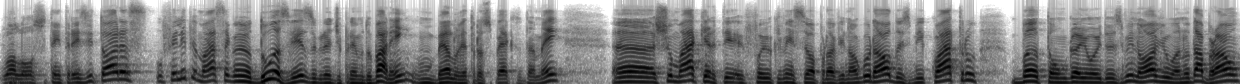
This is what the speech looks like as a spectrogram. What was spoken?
O Alonso tem três vitórias. O Felipe Massa ganhou duas vezes o Grande Prêmio do Bahrein, um belo retrospecto também. Uh, Schumacher te, foi o que venceu a prova inaugural, 2004. Button ganhou em 2009, o ano da Brown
